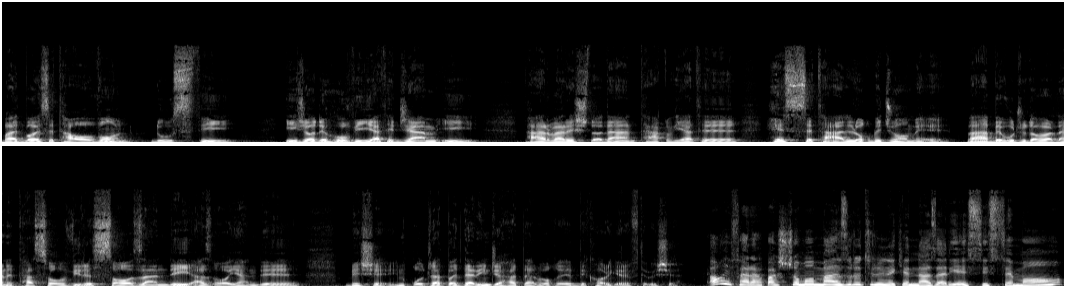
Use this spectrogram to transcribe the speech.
باید باعث تعاون دوستی ایجاد هویت جمعی پرورش دادن تقویت حس تعلق به جامعه. و به وجود آوردن تصاویر سازنده ای از آینده بشه. این قدرت باید در این جهت در واقع به کار گرفته بشه. آقای فرحبخش شما منظورتون اینه که نظریه سیستما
